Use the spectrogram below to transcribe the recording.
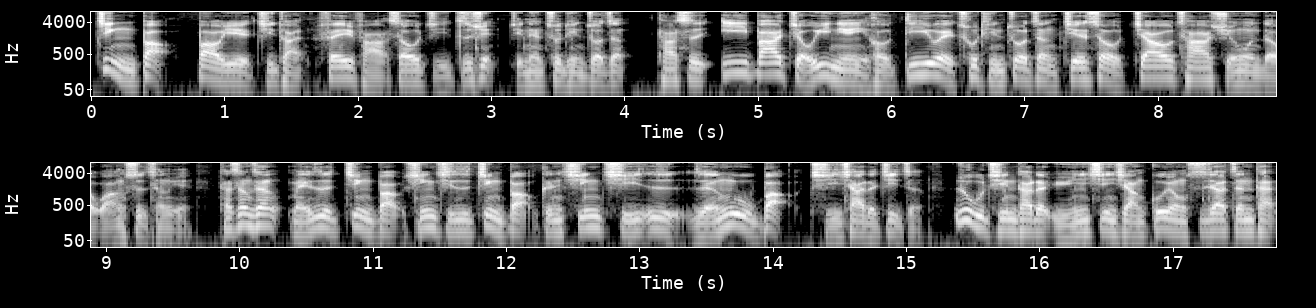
镜报》报业集团非法收集资讯，今天出庭作证。他是一八九一年以后第一位出庭作证、接受交叉询问的王室成员。他声称，《每日镜报》、《星期日镜报》跟《星期日人物报》旗下的记者入侵他的语音信箱，雇佣私家侦探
